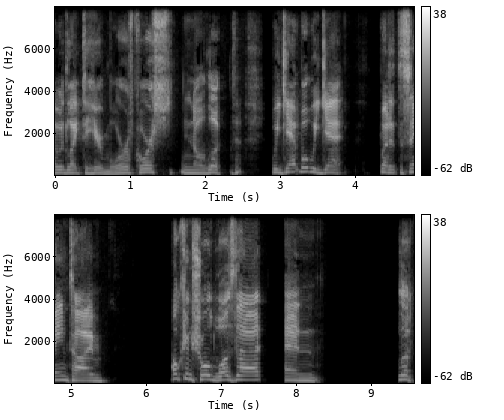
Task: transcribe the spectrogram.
I would like to hear more, of course. You know, look, we get what we get, but at the same time, how controlled was that? And look,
